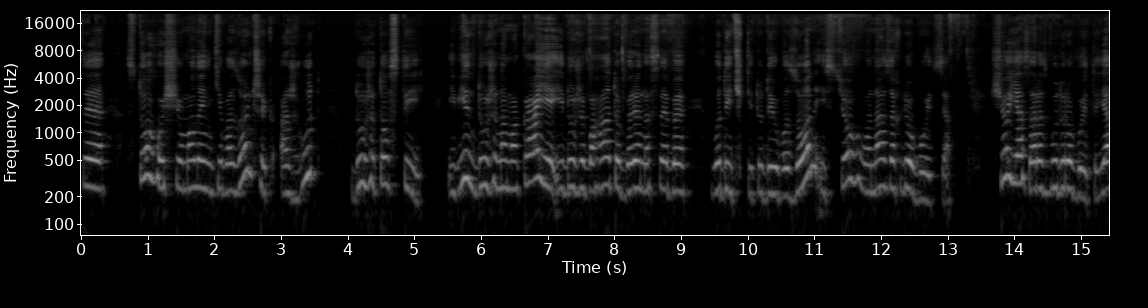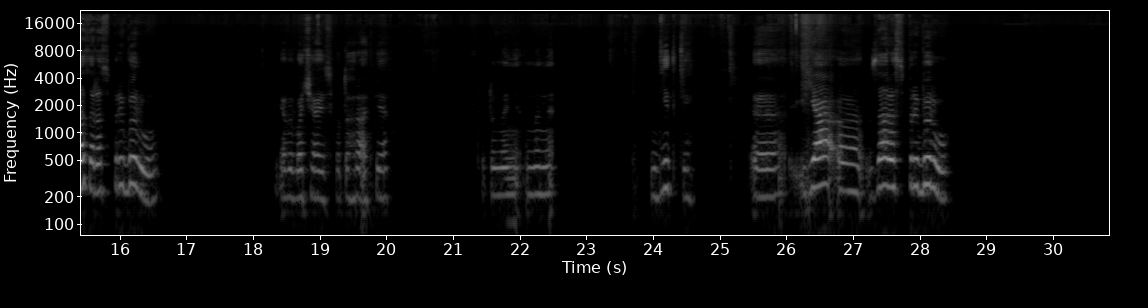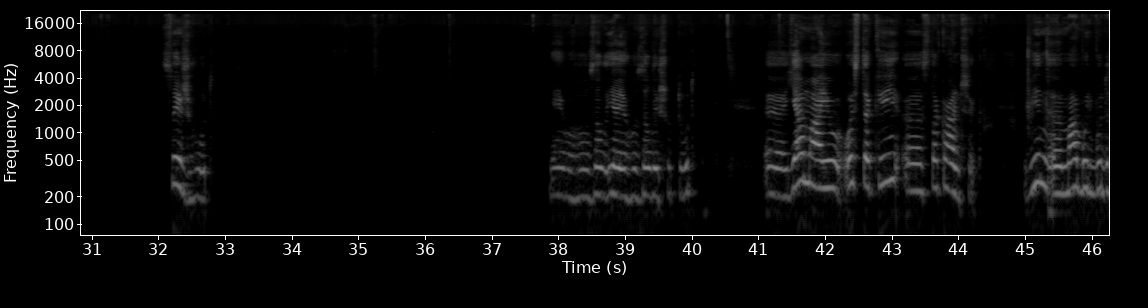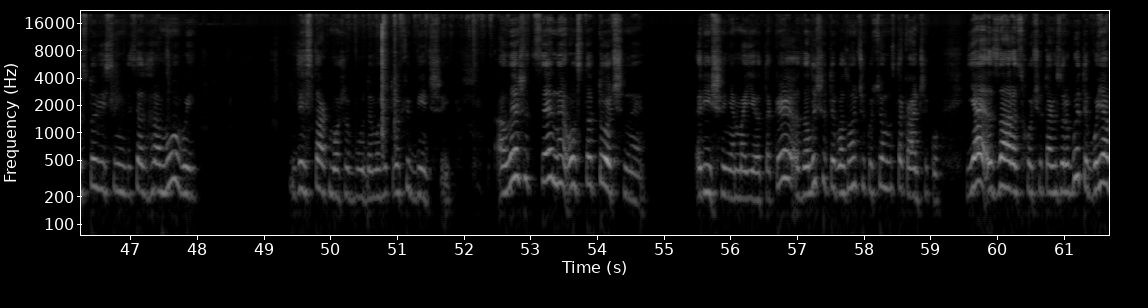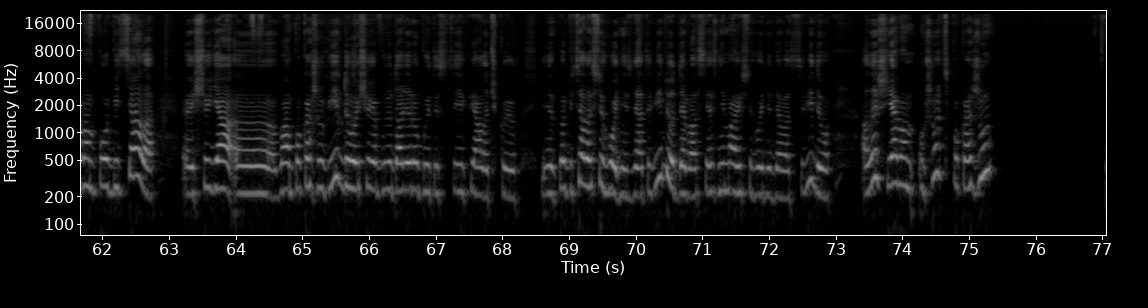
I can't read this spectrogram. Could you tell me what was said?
це з того, що маленький вазончик, а жгут дуже товстий. І він дуже намакає і дуже багато бере на себе водички туди в вазон, і з цього вона захльобується. Що я зараз буду робити? Я зараз приберу. Я вибачаюсь, фотографія. Тут у мене, у мене дітки. Е, я е, зараз приберу цей жгут. Я його, я його залишу тут. Е, Я маю ось такий е, стаканчик. Він, е, мабуть, буде 180 грамовий. Десь так може буде, може трохи більший. Але ж це не остаточне рішення моє таке залишити вазончик у цьому стаканчику. Я зараз хочу так зробити, бо я вам пообіцяла, що я е, вам покажу відео, що я буду далі робити з цією фіалочкою. Е, Пообіцяла сьогодні зняти відео для вас. Я знімаю сьогодні для вас це відео. Але ж я вам у шорт покажу,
